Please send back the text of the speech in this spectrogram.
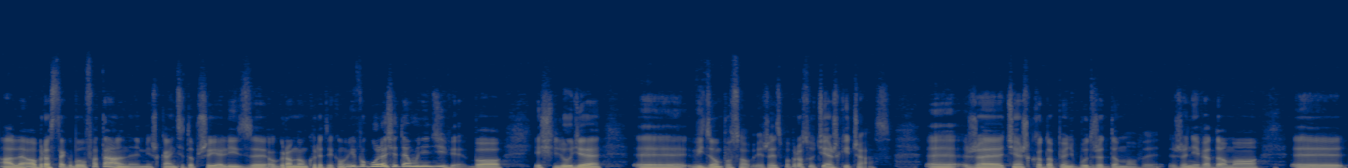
ale obraz tego był fatalny. Mieszkańcy to przyjęli z ogromną krytyką i w ogóle się temu nie dziwię, bo jeśli ludzie yy, widzą po sobie, że jest po prostu ciężki czas, yy, że ciężko dopiąć budżet domowy, że nie wiadomo, y,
